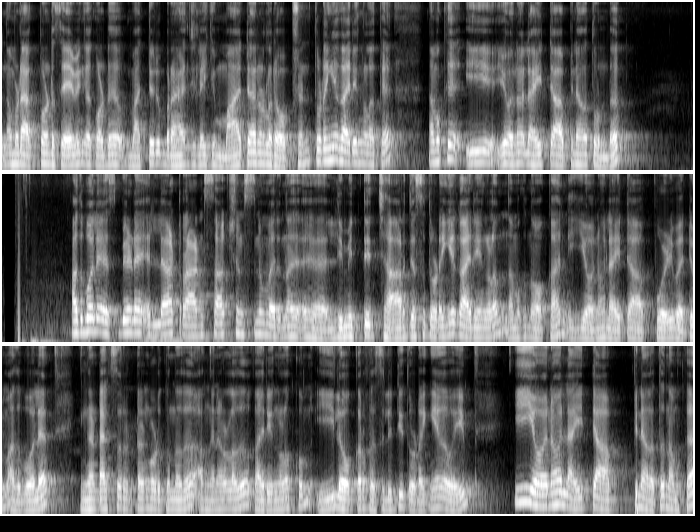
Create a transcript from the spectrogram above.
നമ്മുടെ അക്കൗണ്ട് സേവിങ് അക്കൗണ്ട് മറ്റൊരു ബ്രാഞ്ചിലേക്ക് മാറ്റാനുള്ളൊരു ഓപ്ഷൻ തുടങ്ങിയ കാര്യങ്ങളൊക്കെ നമുക്ക് ഈ യോനോ ലൈറ്റ് ആപ്പിനകത്തുണ്ട് അതുപോലെ എസ് ബി ഐയുടെ എല്ലാ ട്രാൻസാക്ഷൻസിനും വരുന്ന ലിമിറ്റ് ചാർജസ് തുടങ്ങിയ കാര്യങ്ങളും നമുക്ക് നോക്കാൻ ഈ യോനോ ലൈറ്റ് ആപ്പ് വഴി പറ്റും. അതുപോലെ ഇൻകം ടാക്സ് റിട്ടേൺ കൊടുക്കുന്നത് അങ്ങനെയുള്ളത് കാര്യങ്ങൾക്കും ഈ ലോക്കർ ഫെസിലിറ്റി തുടങ്ങിയവയും ഈ യോനോ ലൈറ്റ് ആപ്പിനകത്ത് നമുക്ക്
